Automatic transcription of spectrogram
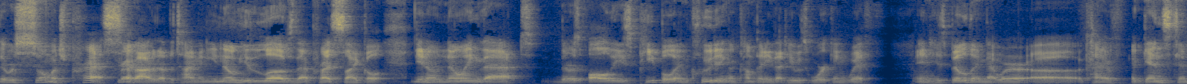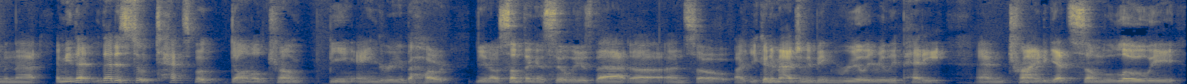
there was so much press Right. about it at the time. And you know, he loves that press cycle. You know, knowing that there's all these people, including a company that he was working with in his building that were uh, kind of against him and that. I mean, that that is so textbook Donald Trump being angry about, you know, something as silly as that. Uh, and so uh, you can imagine it being really, really petty and trying to get some lowly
